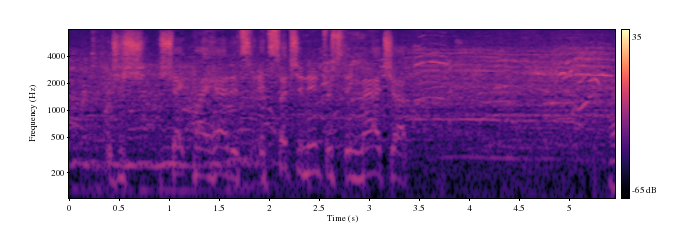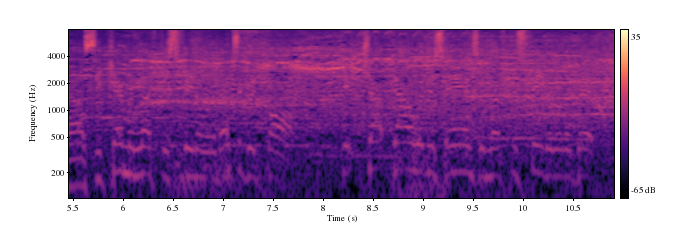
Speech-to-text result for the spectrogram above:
I just shake my head. It's it's such an interesting matchup. Now, see, Cameron left his feet a little. That's a good call. Get chopped down with his hands and left his feet a little bit.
